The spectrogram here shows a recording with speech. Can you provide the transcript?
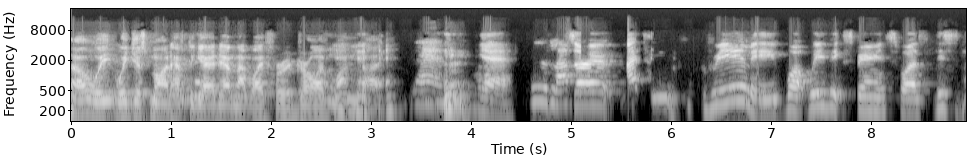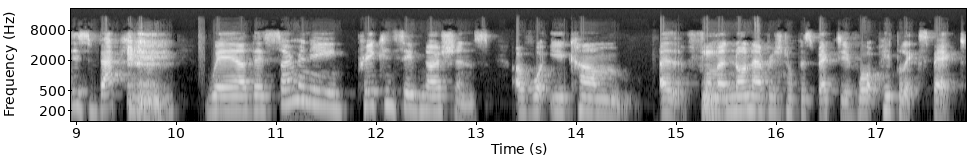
Oh, we, we just might have to go down that way for a drive one day. Yes, yeah. we would So I think really what we've experienced was this this vacuum where there's so many preconceived notions of what you come uh, from a non-Aboriginal perspective, what people expect.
